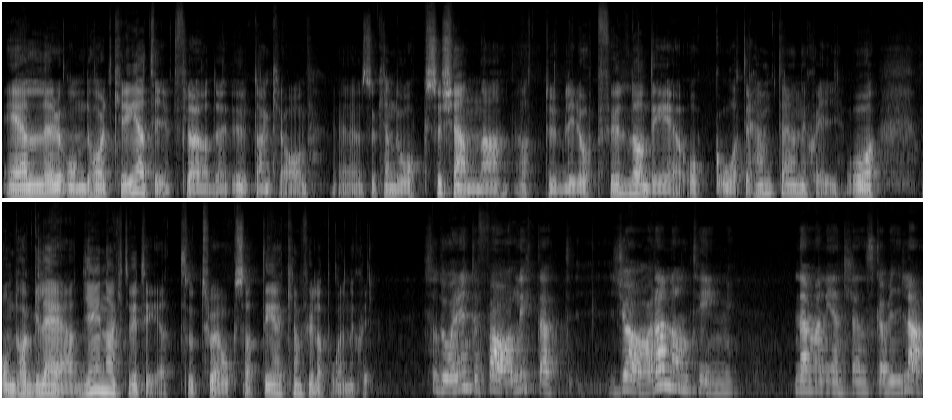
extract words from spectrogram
Eller om du har ett kreativt flöde utan krav eh, så kan du också känna att du blir uppfylld av det och återhämtar energi. Och om du har glädje i en aktivitet så tror jag också att det kan fylla på energi. Så då är det inte farligt att göra någonting när man egentligen ska vila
